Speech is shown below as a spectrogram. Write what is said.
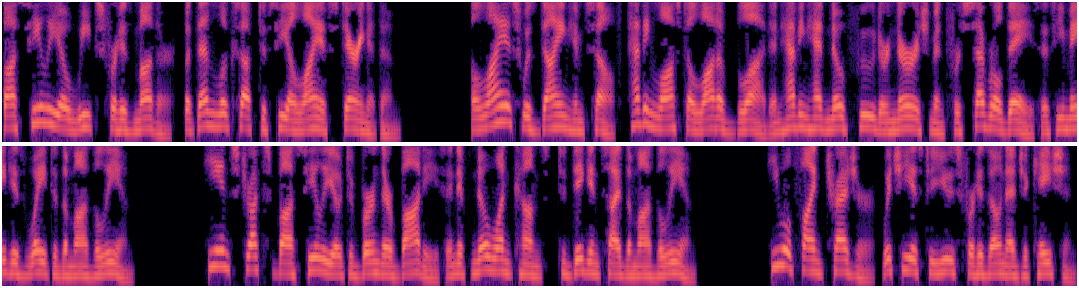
Basilio weeps for his mother, but then looks up to see Elias staring at them. Elias was dying himself, having lost a lot of blood and having had no food or nourishment for several days as he made his way to the mausoleum. He instructs Basilio to burn their bodies and if no one comes, to dig inside the mausoleum. He will find treasure, which he is to use for his own education.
